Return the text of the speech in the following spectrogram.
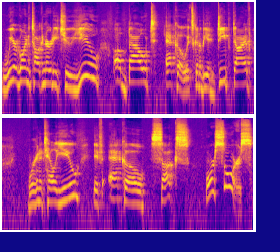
we are going to talk nerdy to you about Echo. It's going to be a deep dive. We're going to tell you if Echo sucks or soars.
